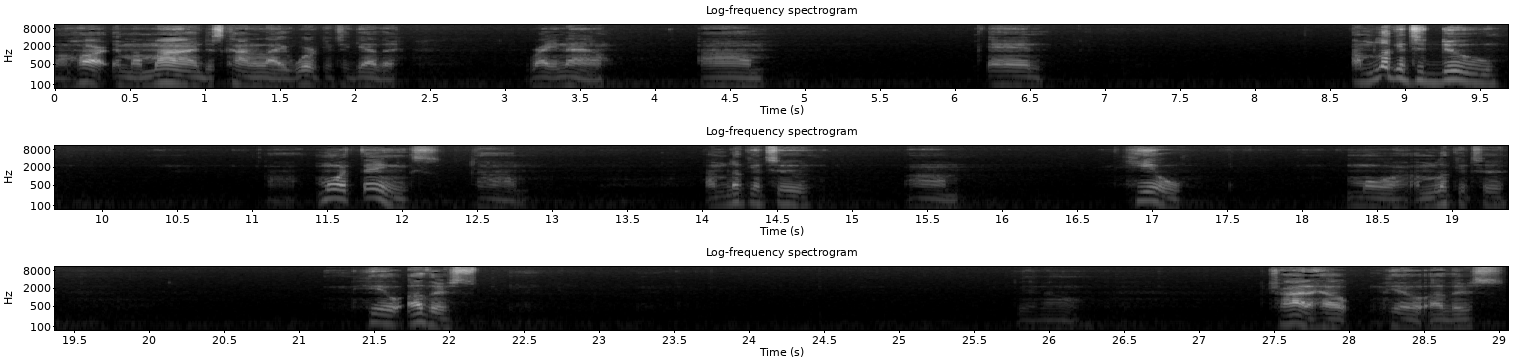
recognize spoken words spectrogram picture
my heart and my mind is kind of like working together right now. Um, and I'm looking to do uh, more things. Um, I'm looking to um, heal more. I'm looking to heal others. You know, try to help heal others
